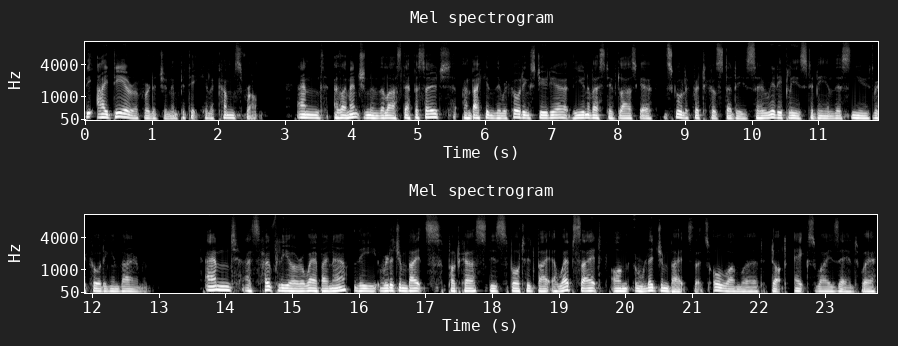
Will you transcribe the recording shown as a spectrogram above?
the idea of religion in particular comes from. And as I mentioned in the last episode, I'm back in the recording studio at the University of Glasgow, the School of Critical Studies, so really pleased to be in this new recording environment. And as hopefully you're aware by now, the Religion Bites podcast is supported by a website on Religion Bites, that's all one word, dot xyz, where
